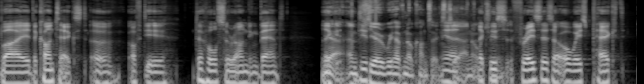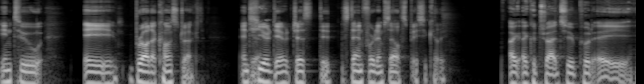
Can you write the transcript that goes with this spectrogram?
by the context of of the the whole surrounding band. Like yeah, and these, here we have no context. Yeah, yeah I know. Like these mean. phrases are always packed into a broader construct, and yeah. here they're just they stand for themselves basically. I I could try to put a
